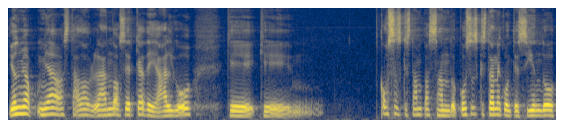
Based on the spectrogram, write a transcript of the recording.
Dios me ha, me ha estado hablando acerca de algo que, que cosas que están pasando, cosas que están aconteciendo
